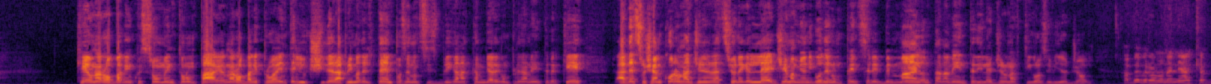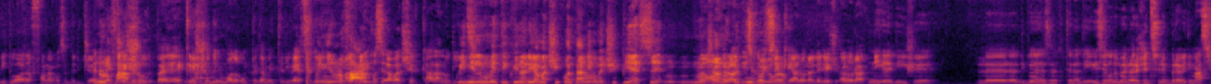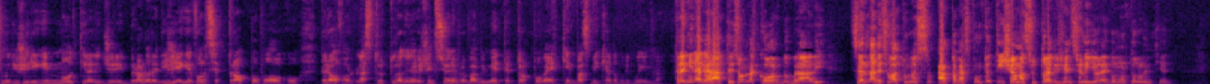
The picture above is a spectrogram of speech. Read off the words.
che è una roba che in questo momento non paga. È una roba che probabilmente li ucciderà prima del tempo se non si sbrigano a cambiare completamente, perché Adesso c'è ancora una generazione che legge, ma mio nipote non penserebbe mai lontanamente di leggere un articolo sui videogiochi. Vabbè, però non è neanche abituato a fare una cosa del genere. E non lo è fa, cresciuto, è cresciuto in un modo completamente diverso. E quindi non lo ma fai. Manco se la va a cercare la notizia. Quindi nel momento in cui noi arriviamo a 50 anni No. come CPS non, non no, c'hanno però il discorso pubblico. è però. che allora, le allora Nick dice le, dipendenti alternativi secondo me una recensione breve di massimo 10 righe molti la leggerebbero allora 10 righe forse è troppo poco però for- la struttura della recensione probabilmente è troppo vecchia e va svecchiata pure quella 3000 caratteri, sono d'accordo, bravi. Se andate su autocast- autocast.it c'è una struttura di recensione che io leggo molto volentieri.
